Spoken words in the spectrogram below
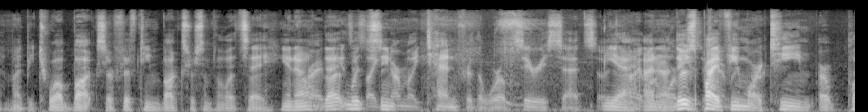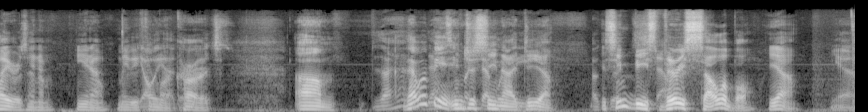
it might be twelve bucks or fifteen bucks or something. Let's say you know Right, that would like seem normally ten for the World Series sets. So yeah i a I little know. There's probably a few more team or players in them. You know, maybe a few Oh, more yeah, there cards. Um, That, that would be an seemed like interesting idea. It seemed to be very sellable. Yeah. Yeah.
